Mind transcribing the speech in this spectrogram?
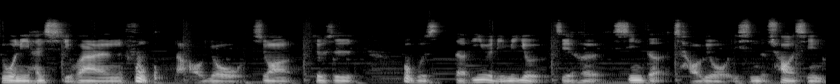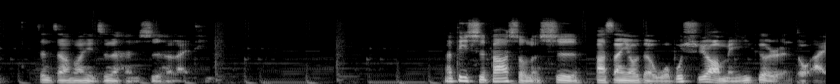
如果你很喜欢复古，然后又希望就是。复古的音乐里面又有结合新的潮流、新的创新，这张专辑真的很适合来听。那第十八首呢是八三幺的《我不需要每一个人都爱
